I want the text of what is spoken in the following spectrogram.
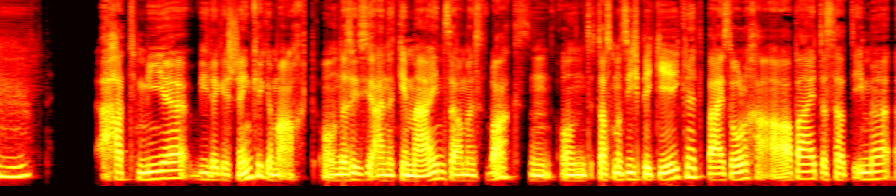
mhm. hat mir wieder Geschenke gemacht. Und das ist ja ein gemeinsames Wachsen. Und dass man sich begegnet bei solcher Arbeit, das hat immer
